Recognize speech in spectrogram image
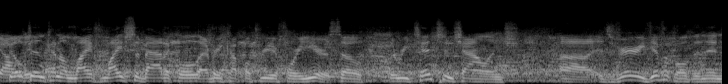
know, built in kind of life, life sabbatical every couple, three or four years. So the retention challenge uh, is very difficult, and then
